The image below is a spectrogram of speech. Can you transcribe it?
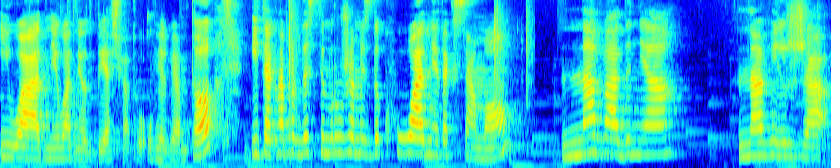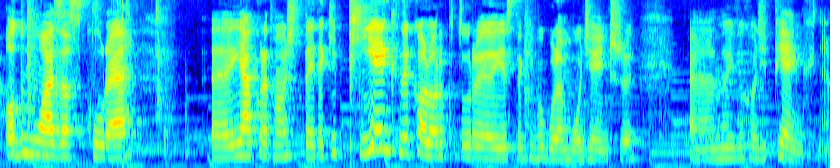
I ładnie, ładnie odbija światło, uwielbiam to. I tak naprawdę z tym różem jest dokładnie tak samo. Nawadnia, nawilża, odmładza skórę. E, Ja akurat mam jeszcze tutaj taki piękny kolor, który jest taki w ogóle młodzieńczy. E, No i wychodzi pięknie.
